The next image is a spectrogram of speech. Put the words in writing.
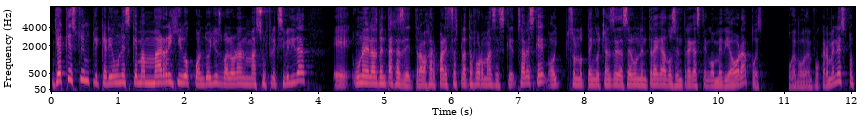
ya que esto implicaría un esquema más rígido cuando ellos valoran más su flexibilidad. Eh, una de las ventajas de trabajar para estas plataformas es que, ¿sabes qué? Hoy solo tengo chance de hacer una entrega, dos entregas, tengo media hora, pues puedo enfocarme en esto.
